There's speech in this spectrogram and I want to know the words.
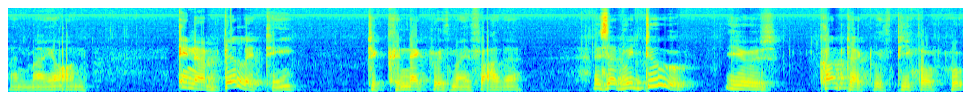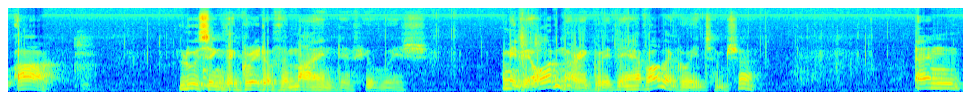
and my own inability to connect with my father, is that we do use contact with people who are losing the grid of the mind, if you wish. I mean, the ordinary grid, they have other grids, I'm sure. And,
